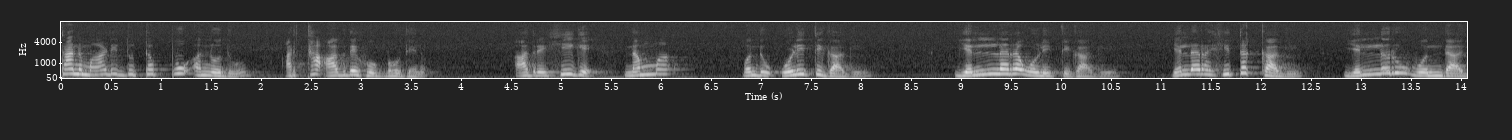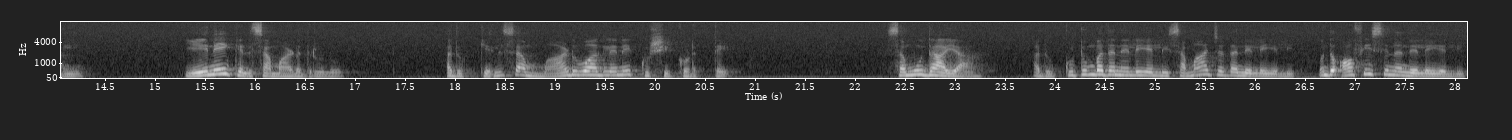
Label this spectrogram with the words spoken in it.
ತಾನು ಮಾಡಿದ್ದು ತಪ್ಪು ಅನ್ನೋದು ಅರ್ಥ ಆಗದೆ ಹೋಗಬಹುದೇನೋ. ಆದರೆ ಹೀಗೆ ನಮ್ಮ ಒಂದು ಒಳಿತಿಗಾಗಿ, ಎಲ್ಲರ ಒಳಿತಿಗಾಗಿ, ಎಲ್ಲರ ಹಿತಕ್ಕಾಗಿ, ಎಲ್ಲರೂ ಒಂದಾಗಿ ಏನೇ ಕೆಲಸ ಮಾಡಿದ್ರೂ ಅದು ಕೆಲಸ ಮಾಡುವಾಗಲೇ ಖುಷಿ ಕೊಡುತ್ತೆ. ಸಮುದಾಯ ಅದು ಕುಟುಂಬದ ನೆಲೆಯಲ್ಲಿ, ಸಮಾಜದ ನೆಲೆಯಲ್ಲಿ, ಒಂದು ಆಫೀಸಿನ ನೆಲೆಯಲ್ಲಿ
